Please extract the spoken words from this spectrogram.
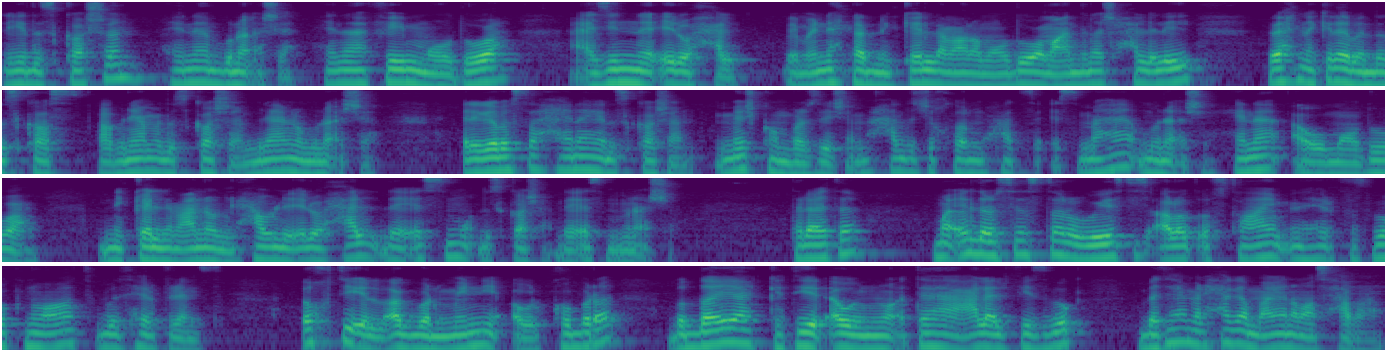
ليه discussion؟ هنا مناقشة، هنا في موضوع عايزين نلاقي حل، بما إن إحنا بنتكلم على موضوع ما عندناش حل ليه فإحنا كده بندسكس أو بنعمل discussion بنعمل مناقشة. الإجابة الصح هنا هي discussion مش conversation محدش يختار محادثة اسمها مناقشة هنا أو موضوع بنتكلم عنه وبنحاول له حل ده اسمه discussion ده اسمه مناقشة. تلاتة My elder sister wastes a lot of time in her Facebook note with her friends. أختي الأكبر مني أو الكبرى بتضيع كتير قوي من وقتها على الفيسبوك بتعمل حاجة معينة مع أصحابها.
